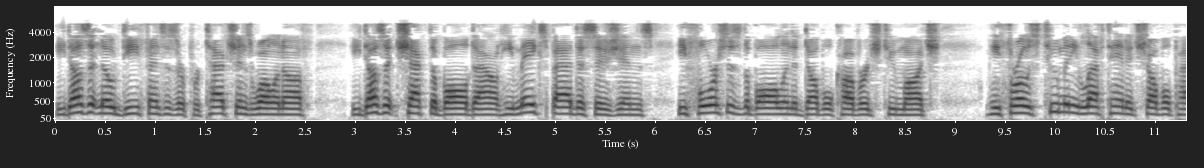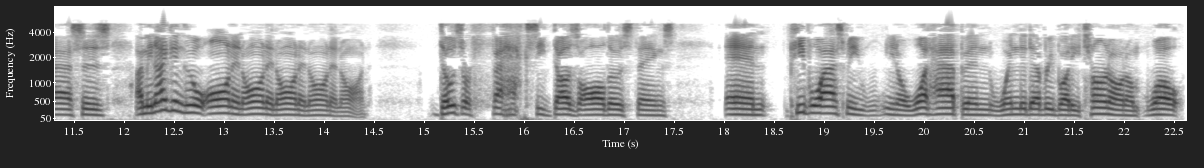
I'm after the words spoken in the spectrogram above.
He doesn't know defenses or protections well enough. He doesn't check the ball down. He makes bad decisions. He forces the ball into double coverage too much. He throws too many left handed shovel passes. I mean, I can go on and on and on and on and on. Those are facts. He does all those things. And people ask me, you know, what happened? When did everybody turn on him? Well,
